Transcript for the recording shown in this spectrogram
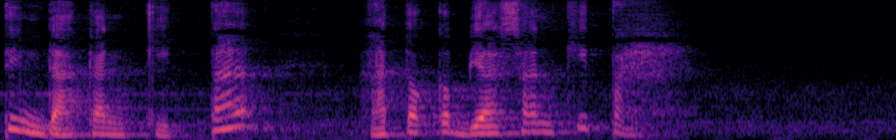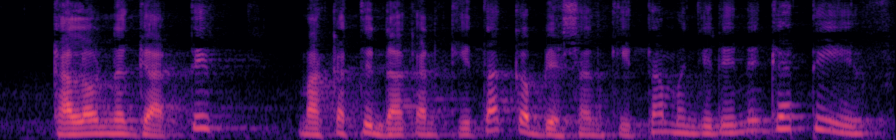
tindakan kita atau kebiasaan kita. Kalau negatif, maka tindakan kita, kebiasaan kita menjadi negatif.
